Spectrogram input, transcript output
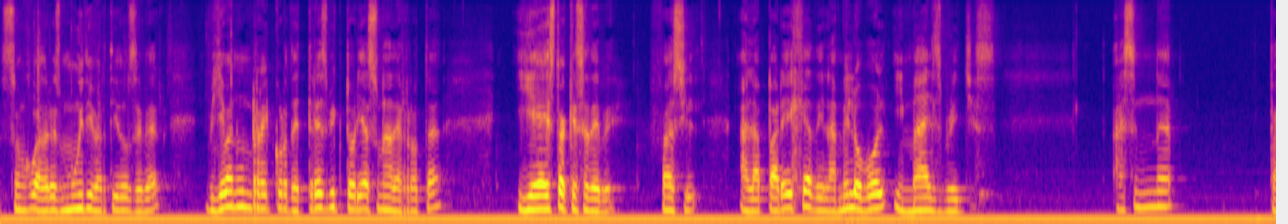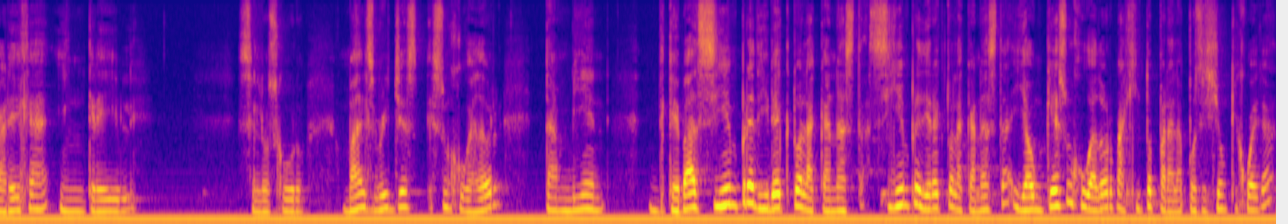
Son jugadores muy divertidos de ver llevan un récord de tres victorias, una derrota. ¿Y esto a qué se debe? Fácil, a la pareja de la Melo Ball y Miles Bridges. Hacen una pareja increíble, se los juro. Miles Bridges es un jugador también que va siempre directo a la canasta, siempre directo a la canasta y aunque es un jugador bajito para la posición que juega,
